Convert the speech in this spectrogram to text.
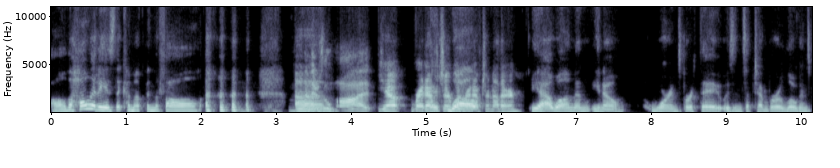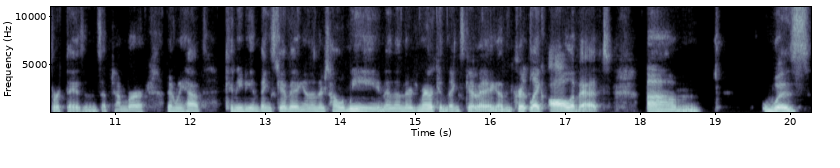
all the holidays that come up in the fall and there's a Um, lot. Yep, right There's- after one right after another. yeah well and then you know warren's birthday was in september logan's birthday is in september then we have canadian thanksgiving and then there's halloween and then there's american thanksgiving and like all of it um was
